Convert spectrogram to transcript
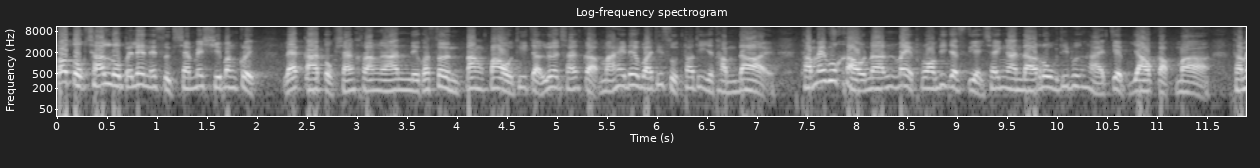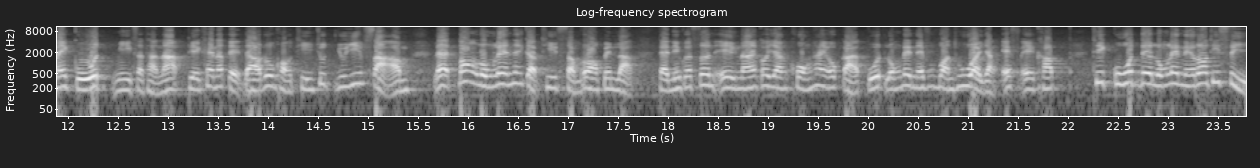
ต้องตกชั้นลงไปเล่นในศึกแชมเปี้ยนชิพอังกฤษ และการตกชั้นครั้งนั้นนิวคาสเซิลตั้งเป้าที่จะเลื่อนชั้นกลับมาให้ได้ไวที่สุดเท่าที่จะทำได้ทำให้พวกเขานั้นไม่พร้อมที่จะเสี่ยงใช้งานดาวรุ่งที่เพิ่งหายเจ็บยาวกลับมาทำให้กูดมีสถานะเพียงแค่นักเตะดาวรุ่งของทีมชุดยู23และต้องลงเล่นให้กับทีมสำรองเป็นหลัก แต่นิวคาสเซิลเองนั้นก็ยังคงให้โอกาสกูดลงเล่นในฟุตบอลทั่วอย่าง FA ครับที่กูดได้ลงเล่นในรอบที่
